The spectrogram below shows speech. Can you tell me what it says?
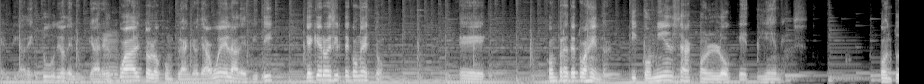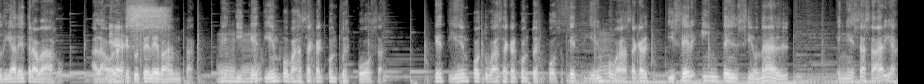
El día de estudio, de limpiar el cuarto, los cumpleaños de abuela, de tití. ¿Qué quiero decirte con esto? Eh, cómprate tu agenda y comienza con lo que tienes, con tu día de trabajo, a la hora que tú te levantas. Eh, ¿Y qué tiempo vas a sacar con tu esposa? ¿Qué tiempo tú vas a sacar con tu esposo? ¿Qué tiempo vas a sacar? Y ser intencional en esas áreas.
